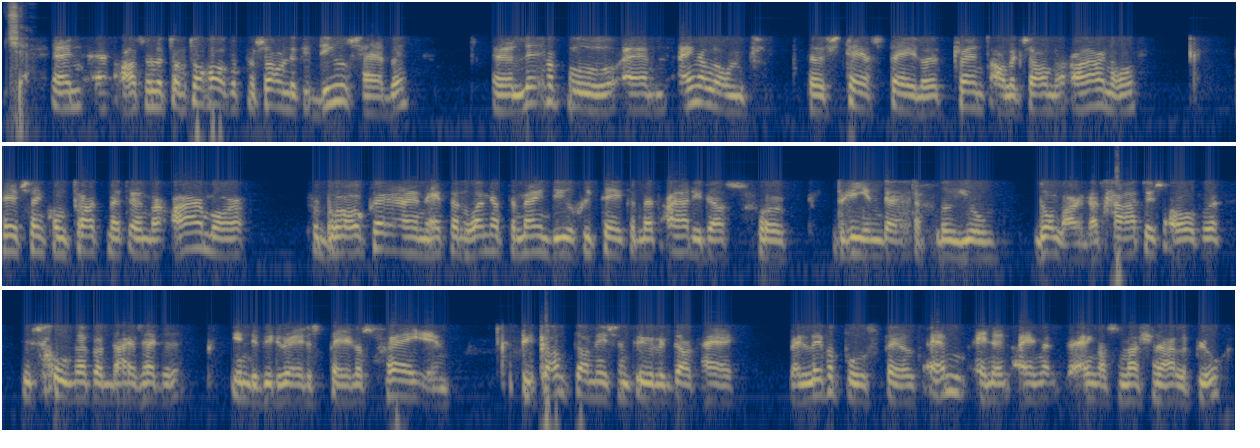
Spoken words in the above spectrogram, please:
Tja. En als we het dan toch over persoonlijke deals hebben. Liverpool en Engeland sterspeler Trent Alexander-Arnold heeft zijn contract met Under Armour verbroken en heeft een lange termijn deal getekend met Adidas voor 33 miljoen dollar. Dat gaat dus over de schoenen, want daar zijn de individuele spelers vrij in. Pikant dan is natuurlijk dat hij bij Liverpool speelt en in een Engelse nationale ploeg.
